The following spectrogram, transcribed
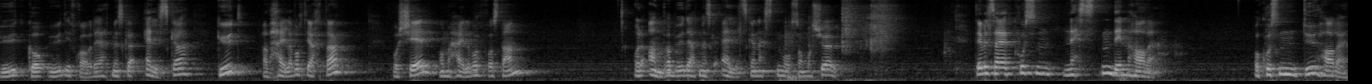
bud går ut ifra. Det er at vi skal elske Gud av hele vårt hjerte og sjel og med hele vår forstand. Og det andre budet er at vi skal elske nesten vår som oss sjøl. Det vil si at hvordan nesten din har det, og hvordan du har det,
